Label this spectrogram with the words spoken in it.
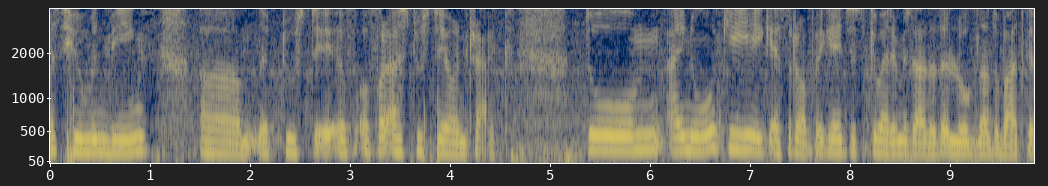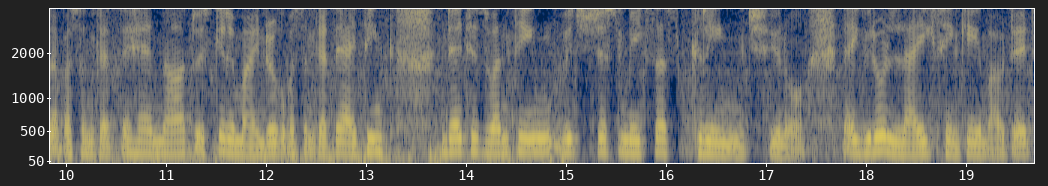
us human beings to stay for us to stay on track تو آئی نو کہ یہ ایک ایسا ٹاپک ہے جس کے بارے میں زیادہ تر لوگ نہ تو بات کرنا پسند کرتے ہیں، نہ تو اس کے ریمائنڈر کو پسند کرتے ہیں. I think death is one thing which just makes us cringe you know like we don't like thinking about it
